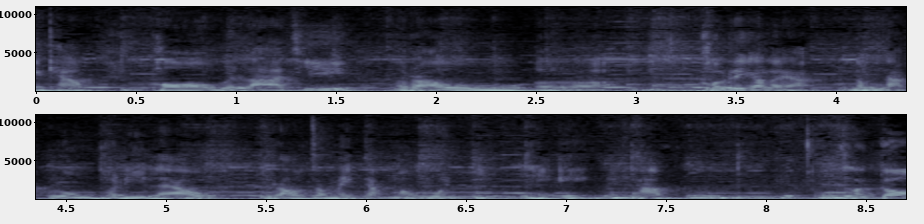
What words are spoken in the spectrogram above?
นะครับ พอเวลาที่เราเออเขาเรียกอะไรอะน้ำหนักลงพอดีแล้ว เราจะไม่กลับมาอ้วนอีกนี่เองนะครับ แล้วก็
